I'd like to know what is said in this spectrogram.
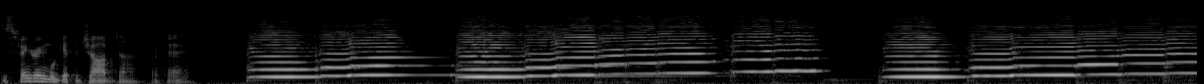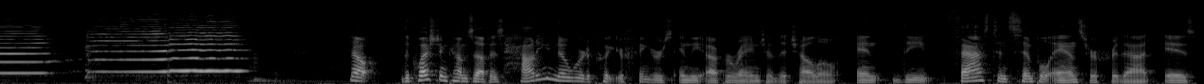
this fingering will get the job done. Okay. Now, the question comes up is how do you know where to put your fingers in the upper range of the cello? And the fast and simple answer for that is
